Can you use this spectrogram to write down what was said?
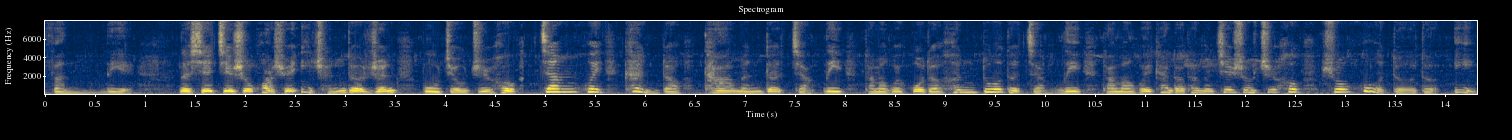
分裂。那些接受化学议程的人，不久之后将会看到他们的奖励，他们会获得很多的奖励，他们会看到他们接受之后所获得的益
